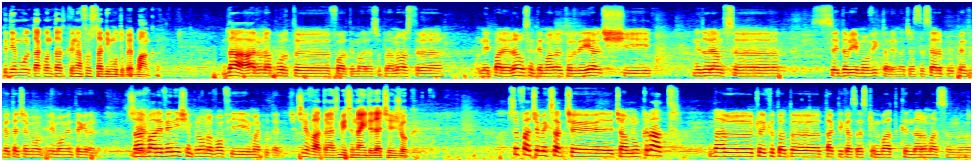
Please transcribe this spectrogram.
Cât de mult a contat când a fost Adimutu pe bancă? Da, are un aport uh, foarte mare asupra noastră. Ne pare rău, suntem alături de el și ne doream să, să-i dăruim o victorie în această seară, pentru că trecem prin momente grele. Ce... Dar va reveni și împreună vom fi mai puternici. Ce v-a transmis înainte de acest joc? Să facem exact ce, ce am lucrat, dar uh, cred că toată tactica s-a schimbat când a rămas în, uh,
